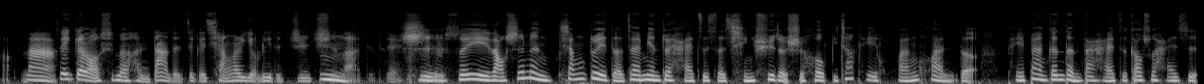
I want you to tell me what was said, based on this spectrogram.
好，那所以给老师们很大的这个强而有力的支持了，对不对？是，所以老师们相对的在面对孩子的情绪的时候，比较可以缓缓的陪伴跟等待孩子，告诉孩子。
